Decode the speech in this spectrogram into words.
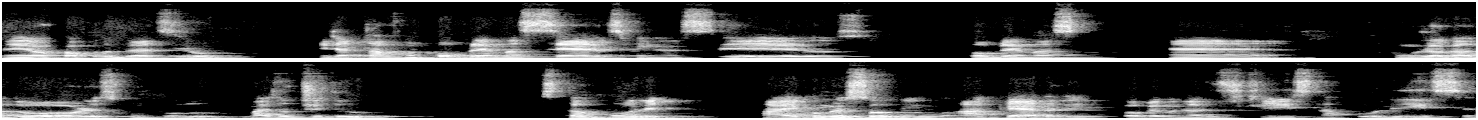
ganhou a Copa do Brasil, e já estava com problemas sérios financeiros, problemas é, com jogadores, com tudo, mas o título estampou ali. Aí começou a vir a queda de problema na justiça, na polícia,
